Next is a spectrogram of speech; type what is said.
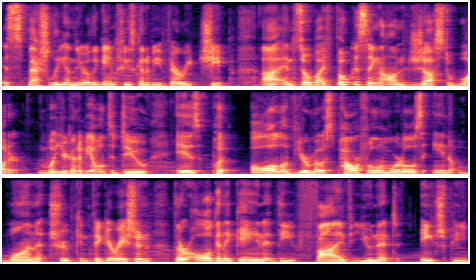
especially in the early game. She's going to be very cheap. Uh, and so by focusing on just water what you're going to be able to do is put all of your most powerful immortals in one troop configuration. They're all going to gain the five unit HP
